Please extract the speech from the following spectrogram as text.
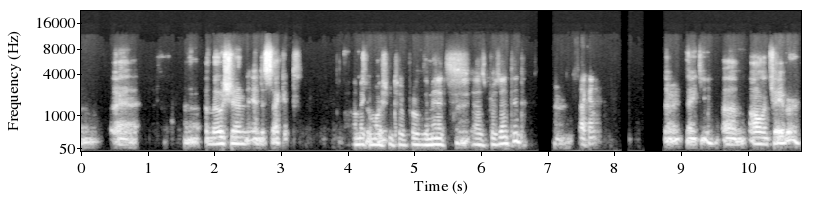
Uh, uh, a motion and a second. I'll make a motion to approve the minutes as presented. Second, All right, thank you. Um, all in favor?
